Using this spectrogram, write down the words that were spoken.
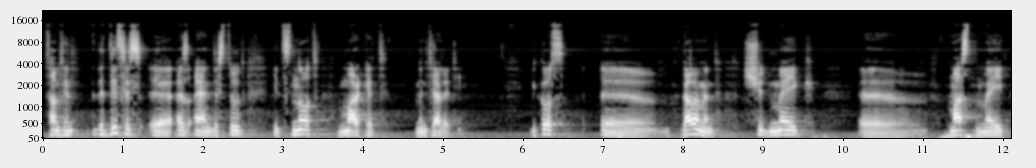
something. This is, uh, as I understood, it's not market mentality, because uh, government should make, must make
